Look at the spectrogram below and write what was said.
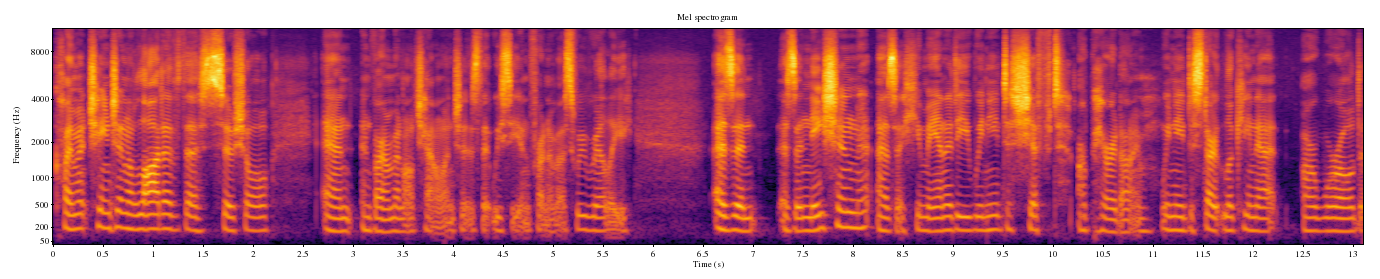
climate change and a lot of the social and environmental challenges that we see in front of us. We really as a as a nation, as a humanity, we need to shift our paradigm. We need to start looking at our world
